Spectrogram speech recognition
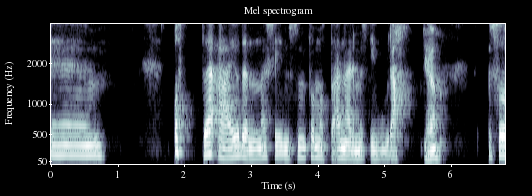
Eh, åtte er jo den energien som på en måte er nærmest jorda. Ja. Så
